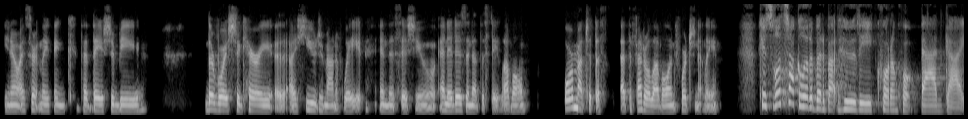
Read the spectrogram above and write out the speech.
you know, I certainly think that they should be their voice should carry a, a, huge amount of weight in this issue, and it isn't at the state level or much at the at the federal level, unfortunately. Okay, so let's talk a little bit about who the quote unquote bad guy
